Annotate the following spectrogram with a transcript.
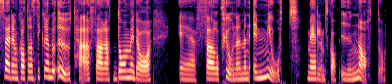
Sverigedemokraterna sticker ändå ut här för att de idag är eh, för optionen men emot medlemskap i NATO.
